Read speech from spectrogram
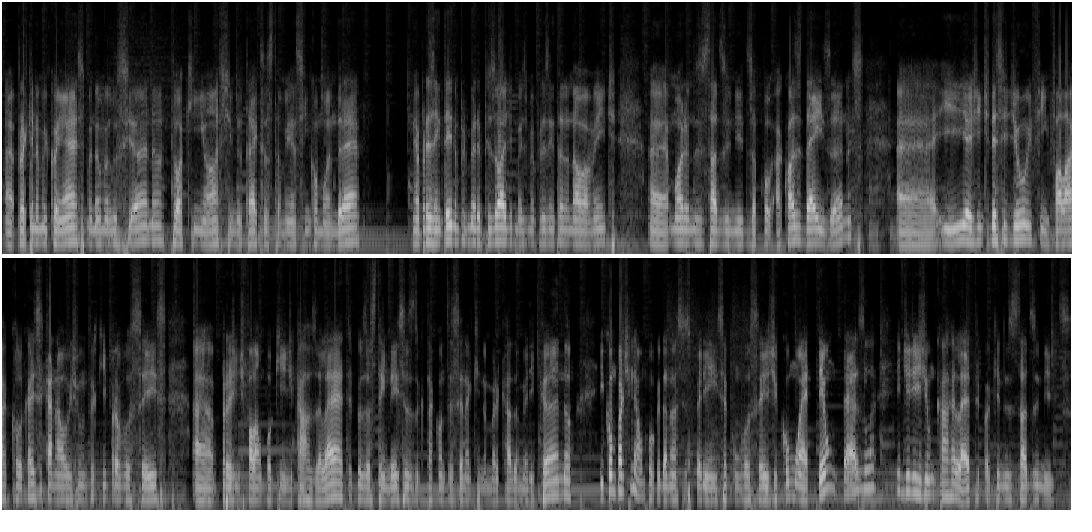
ah, Para quem não me conhece, meu nome é Luciano, tô aqui em Austin, no Texas também, assim como o André. Me apresentei no primeiro episódio, mas me apresentando novamente. É, moro nos Estados Unidos há, há quase 10 anos. É, e a gente decidiu, enfim, falar, colocar esse canal junto aqui para vocês, uh, para a gente falar um pouquinho de carros elétricos, as tendências do que está acontecendo aqui no mercado americano e compartilhar um pouco da nossa experiência com vocês de como é ter um Tesla e dirigir um carro elétrico aqui nos Estados Unidos.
